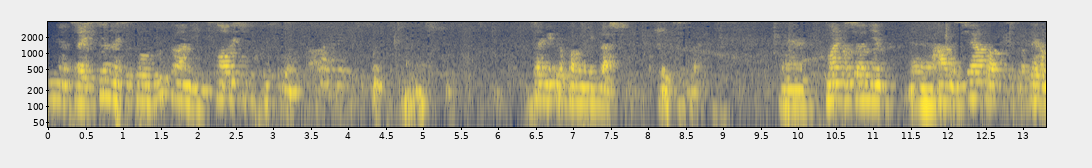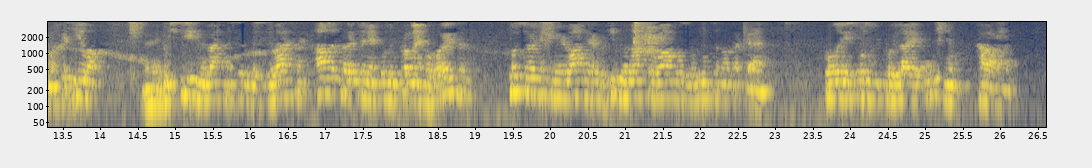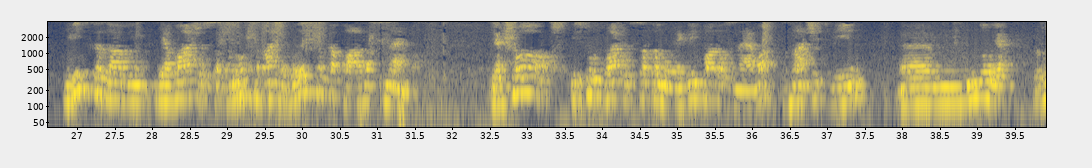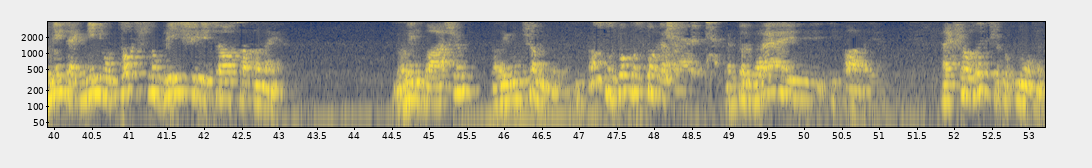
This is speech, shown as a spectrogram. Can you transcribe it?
Ім'я Отця і Сина, і Святого Духа. Амінь. Слава Ісусу Христу. Цей мікрофон мені краще, щоб себе. Маємо сьогодні е, гарне свято, стратега Михаїла е, і всіх небесних сил безтілесних, але перед тим, як будемо про них говорити, то сьогоднішньої Євангелія хотів би нашу увагу звернути на таке. Коли Ісус відповідає учням, каже, і Він сказав їм, я бачив сатану, що наче блискавка падав з неба. Якщо Ісус бачив сатану, як він падав з неба, значить він, ем, ну, як, розумієте, як мінімум точно більший від цього сатани. Бо він бачив, але йому нічого не було. Він просто з боку споглядає, як той бере і, і падає. А якщо глибше купнути,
